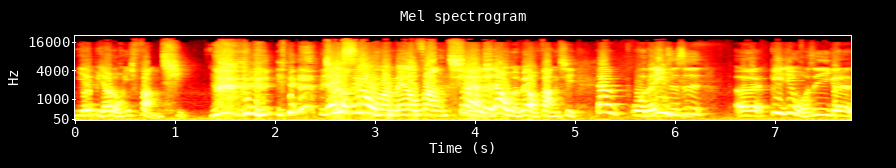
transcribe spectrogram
也比较容易放弃。其实我们没有放弃，对对，但我们没有放弃。但我的意思是。呃，毕竟我是一个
